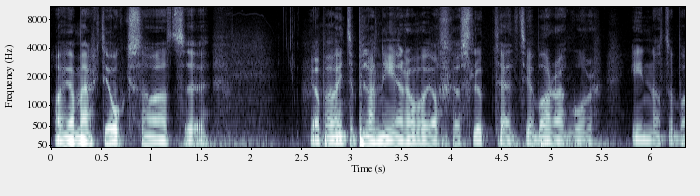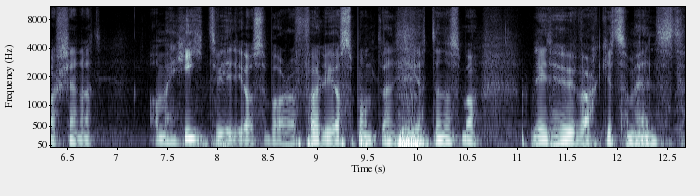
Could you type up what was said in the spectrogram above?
Ja, jag märkte också att uh, jag behöver inte planera vad jag ska slå upp tält. Jag bara går inåt och bara känna att ja, men hit vill jag. Så bara följer jag spontaniteten och så bara blir det hur vackert som helst.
